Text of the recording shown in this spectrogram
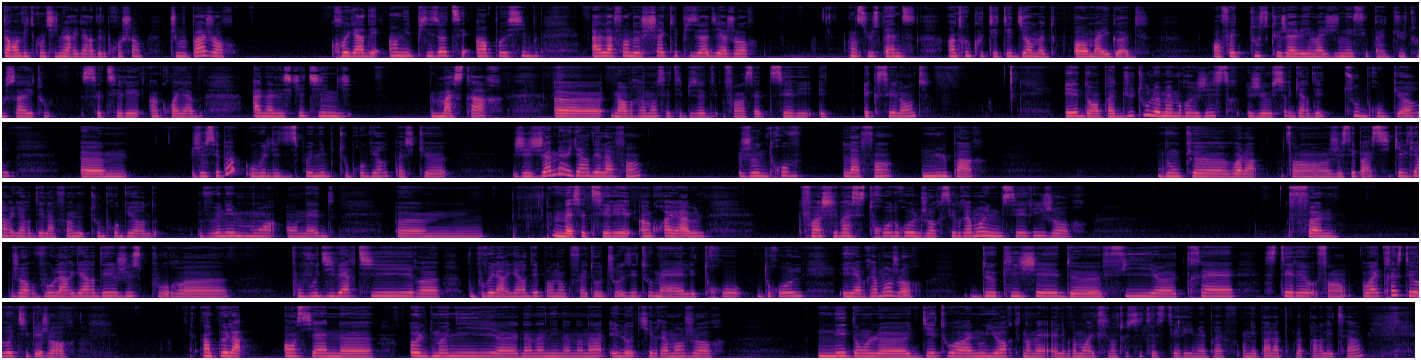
t'as envie de continuer à regarder le prochain. Tu peux pas, genre, regarder un épisode, c'est impossible. À la fin de chaque épisode, il y a genre un suspense, un truc où t'étais dit en mode oh my god. En fait, tout ce que j'avais imaginé, c'est pas du tout ça et tout. Cette série est incroyable. Annalise Keating, ma star. Euh, non, vraiment, cet épisode, enfin, cette série est excellente. Et dans pas du tout le même registre, j'ai aussi regardé Two Broke Girl. Euh, je sais pas où il est disponible Two Broke Girl parce que j'ai jamais regardé la fin. Je ne trouve la fin nulle part. Donc euh, voilà. Enfin, je sais pas. Si quelqu'un a regardé la fin de Two Broke Girl, venez-moi en aide. Euh, mais cette série est incroyable. Enfin, je sais pas, c'est trop drôle. Genre, c'est vraiment une série, genre. fun. Genre, vous la regardez juste pour. Euh, pour vous divertir. Vous pouvez la regarder pendant que vous faites autre chose et tout, mais elle est trop drôle. Et il y a vraiment, genre, deux clichés de filles très stéréo. Enfin, ouais, très stéréotypées, genre. Un peu la ancienne old money, nanani nanana. Et l'autre qui est vraiment, genre née dans le ghetto à New York. Non, mais elle est vraiment excellente aussi, cette série. Mais bref, on n'est pas là pour la parler de ça.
